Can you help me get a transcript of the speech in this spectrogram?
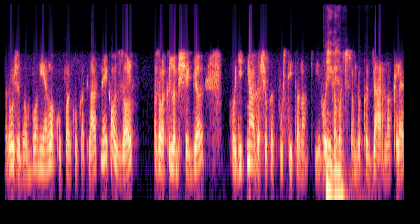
Rózsadombon ilyen lakóparkokat látnék, azzal, azzal a különbséggel, hogy itt nádasokat pusztítanak ki, hogy szabadstrandokat zárnak le,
